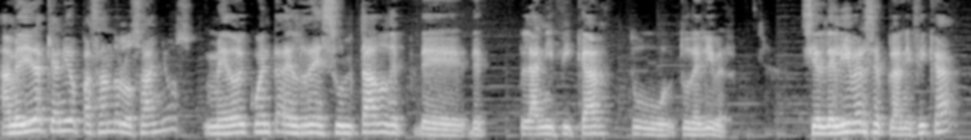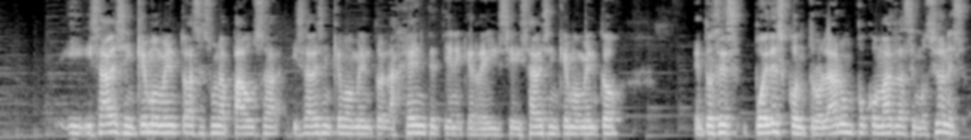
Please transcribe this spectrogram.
a medida que han ido pasando los años, me doy cuenta del resultado de, planificar tu, tu, deliver. Si el deliver se planifica y, y, sabes en qué momento haces una pausa y sabes en qué momento la gente tiene que reírse y sabes en qué momento, entonces puedes controlar un poco más las emociones.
